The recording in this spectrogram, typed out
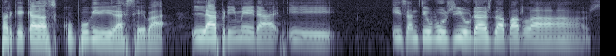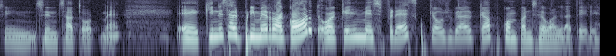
perquè cadascú pugui dir la seva. La primera, i, i sentiu-vos lliures de parlar sin, sense torn, eh? Eh, quin és el primer record o aquell més fresc que us ve al cap quan penseu en la Tere?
